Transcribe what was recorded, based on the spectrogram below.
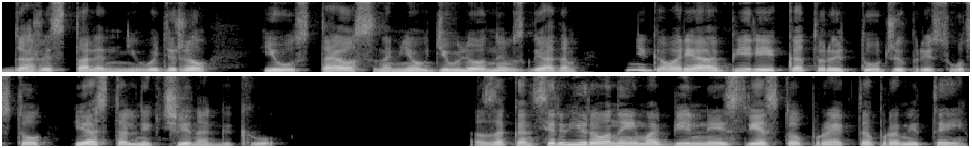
Даже Сталин не выдержал и уставился на меня удивленным взглядом, не говоря о Берии, который тут же присутствовал, и остальных членах ГКО. Законсервированные мобильные средства проекта «Прометей»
